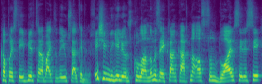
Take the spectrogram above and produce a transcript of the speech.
kapasiteyi 1 TB'a da yükseltebilir. E şimdi geliyoruz kullandığımız ekran kartına Asus'un Dual serisi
